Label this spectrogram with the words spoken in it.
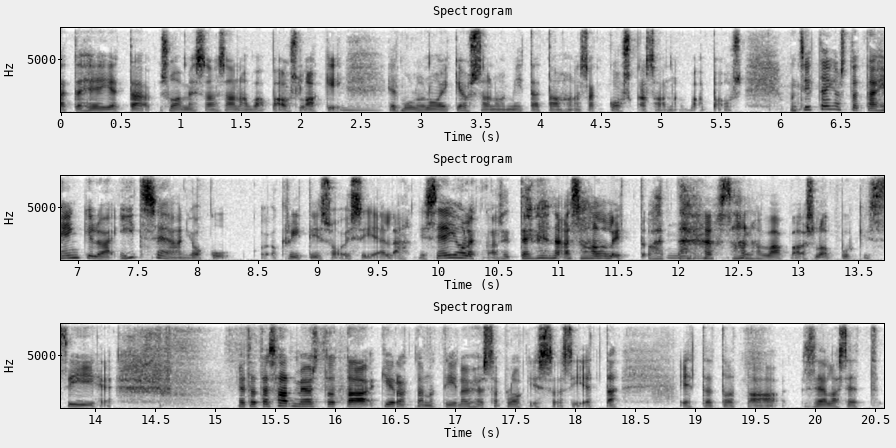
että hei, että Suomessa on sananvapauslaki, mm. että mulla on oikeus sanoa mitä tahansa, koska sananvapaus. Mutta sitten jos tätä henkilöä itseään joku kritisoi siellä, niin se ei olekaan sitten enää sallittu, että mm. sananvapaus loppukin siihen. Ja tota, sä oot myös tota, kirjoittanut Tiina yhdessä blogissasi, että, että tota, sellaiset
